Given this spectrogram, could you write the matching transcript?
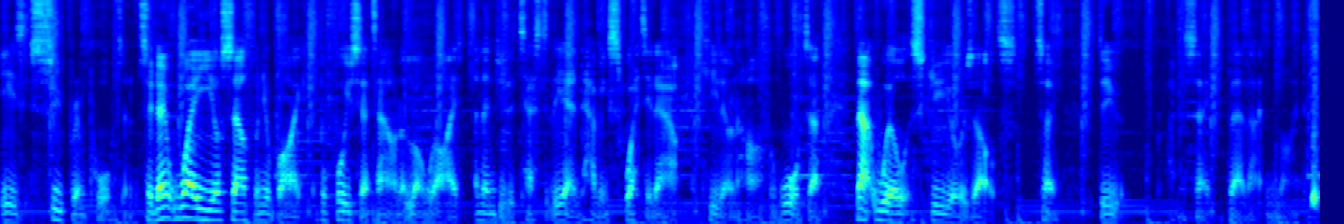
is super important. So don't weigh yourself on your bike before you set out on a long ride and then do the test at the end, having sweated out a kilo and a half of water. that will skew your results. So do, like I say, bear that in mind.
